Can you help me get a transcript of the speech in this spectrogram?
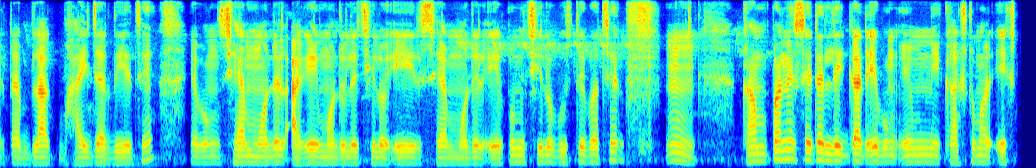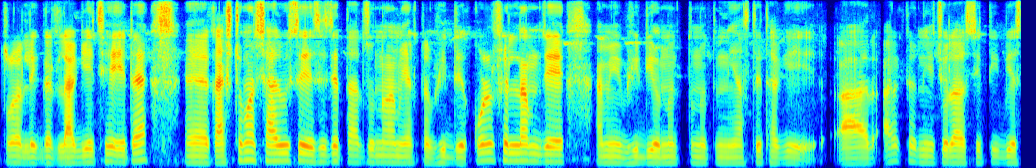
একটা ব্ল্যাক ভাইজার দিয়েছে এবং স্যাম মডেল আগেই মডেলে ছিল, এই স্যাম মডেল এরকমই ছিল বুঝতে পারছেন? কোম্পানি সেটা লেগ গার্ড এবং এমনি কাস্টমার এক্সট্রা লেগ গার্ড লাগিয়েছে এটা। কাস্টমার সার্ভিসে এসেছে, তার জন্য আমি একটা ভিডিও করে ফেললাম যে আমি ভিডিও নতুন নতুন নিয়ে আসতে থাকি। আর আরেকটা নিয়ে চলে আসছি টিভিএস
